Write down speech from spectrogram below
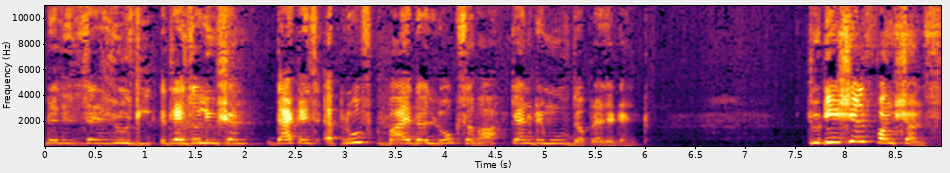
resolution that is approved by the Lok Sabha can remove the president. Judicial functions.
